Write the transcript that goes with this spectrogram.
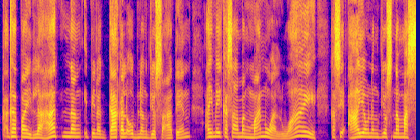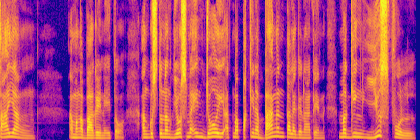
Kaagapay, lahat ng ipinagkakaloob ng Diyos sa atin ay may kasamang manual. Why? Kasi ayaw ng Diyos na masayang ang mga bagay na ito. Ang gusto ng Diyos ma-enjoy at mapakinabangan talaga natin, maging useful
